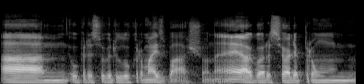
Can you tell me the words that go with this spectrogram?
a, o preço sobre lucro mais baixo. Né? Agora, se olha para um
